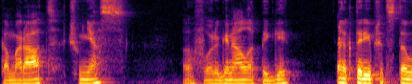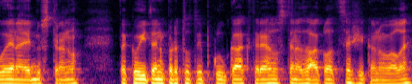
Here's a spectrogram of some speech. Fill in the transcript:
kamarád Čuňas, eh, v originále Piggy, který představuje na jednu stranu takový ten prototyp kluka, kterého jste na základce šikanovali,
